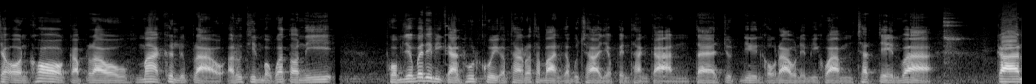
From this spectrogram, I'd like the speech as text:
จะอ่อนข้อกับเรามากขึ้นหรือเปล่า อนุทินบอกว่าตอนนี้ ผมยังไม่ได้มีการพูดคุยกับทางรัฐบาลกัมพูชาอย่างเป็นทางการ แต่จุดยืนของเราเนี่ยมีความชัดเจนว่า การ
